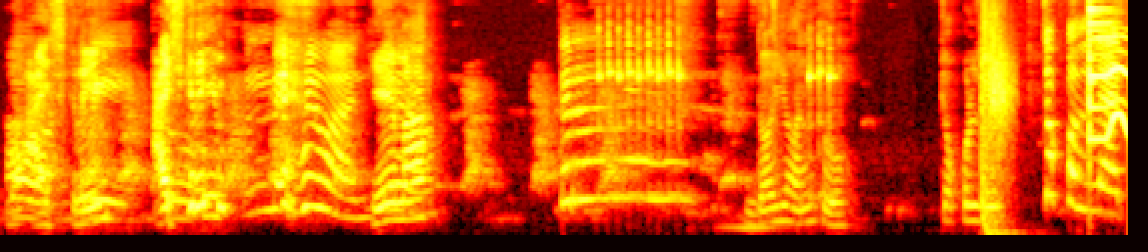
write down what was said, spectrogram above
Ah, One, ice cream? Ice cream? Hindi, one. Yema? Tara. Daya, ano to? Chocolate. Chocolate.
